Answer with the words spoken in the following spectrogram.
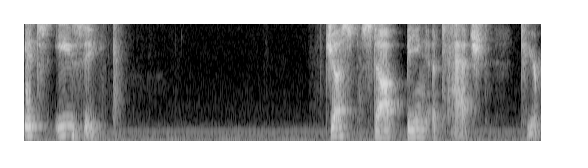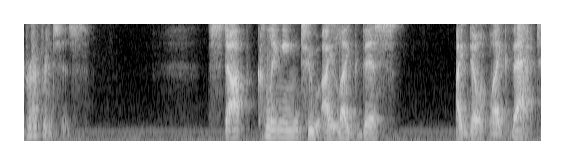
It's easy. Just stop being attached to your preferences. Stop clinging to, I like this, I don't like that.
